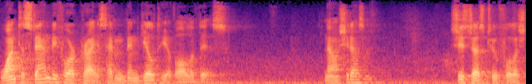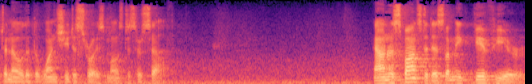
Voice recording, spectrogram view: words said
want to stand before Christ having been guilty of all of this? No, she doesn't. She's just too foolish to know that the one she destroys most is herself. Now, in response to this, let me give here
